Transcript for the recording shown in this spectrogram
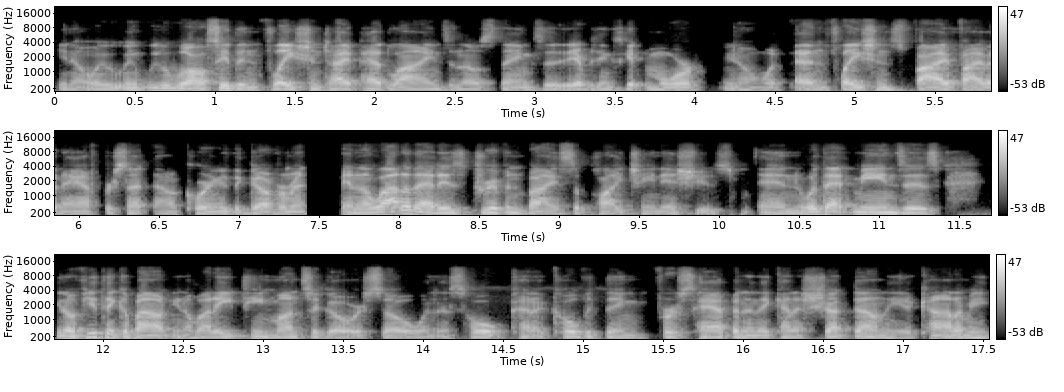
you know, we, we, we all see the inflation type headlines and those things. Everything's getting more, you know, what inflation's five, five and a half percent now, according to the government. And a lot of that is driven by supply chain issues. And what that means is, you know, if you think about, you know, about 18 months ago or so, when this whole kind of COVID thing first happened and they kind of shut down the economy,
